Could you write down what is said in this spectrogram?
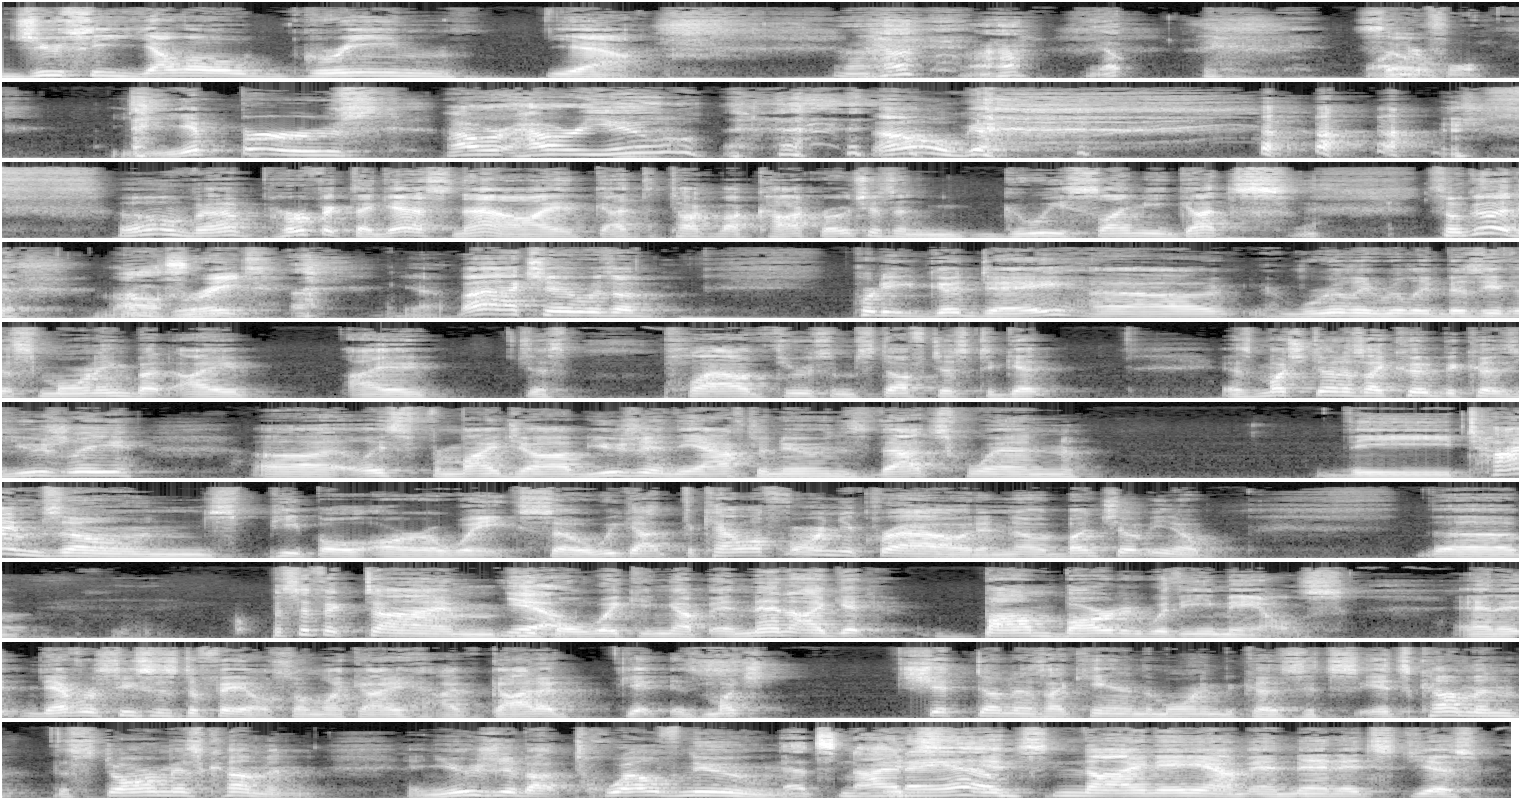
juicy yellow green. Yeah, Uh huh. Uh huh. Yep. So- Wonderful. yippers. How are, how are you? Oh. Oh, well, perfect. I guess now I got to talk about cockroaches and gooey, slimy guts. So good. I'm Awesome. great. Yeah, but actually, it was a pretty good day. Uh, really, really busy this morning, but I I just plowed through some stuff just to get as much done as I could because usually, uh, at least for my job, usually in the afternoons, that's when the time zones people are awake. So we got the California crowd and a bunch of, you know, the Pacific time Yeah. people waking up. And then I get bombarded with emails and it never ceases to fail. So I'm like, I, I've got to get as much shit done as I can in the morning because it's, it's coming. The storm is coming. And usually about 12 noon. That's 9 a.m.. It's 9 a.m. And then it's just,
